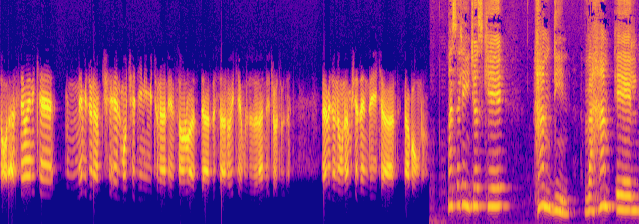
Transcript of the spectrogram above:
سوال اصلی اینه که نمی‌دونم چه علم و چه دینی می‌تونن انسان رو از درد سرهایی که امروزه دارن نجات بدن. نه اونا میشه زندگی کرد نه با اونا. مسئله اینجاست که هم دین و هم علم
